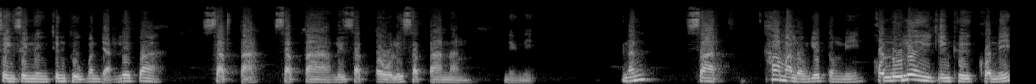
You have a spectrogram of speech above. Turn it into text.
สิ่งสิ่งหนึ่งจึงถูกบัญญัติเรียกว่า สัตตะ สัตตา หรือสัตโต หรือสัตตานังอย่างนี้ นั้นสัตว์เข้ามาหลงยึดตรงนี้ คนรู้เรื่องจริงๆ คือคนนี้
